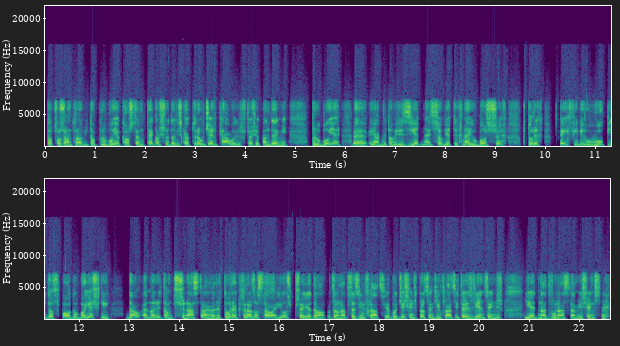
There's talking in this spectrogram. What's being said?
to co rząd robi, to próbuje kosztem tego środowiska, które ucierpiało już w czasie pandemii, próbuje, e, jakby to powiedzieć, zjednać sobie tych najuboższych, których tej chwili łupi do spodu, bo jeśli dał emerytom 13 emeryturę, która została już przejedzona przez inflację, bo 10% inflacji to jest więcej niż jedna dwunasta miesięcznych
